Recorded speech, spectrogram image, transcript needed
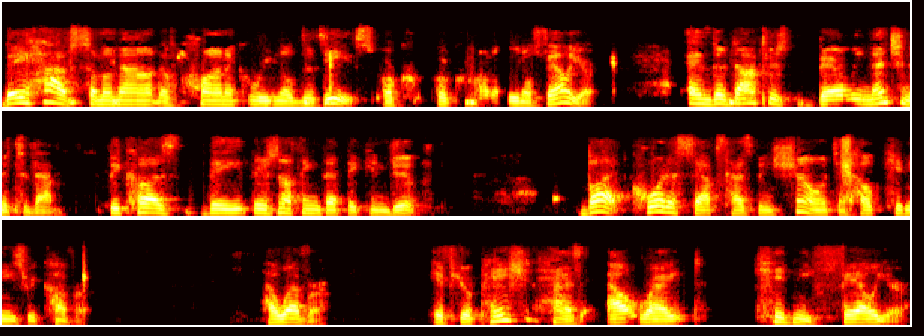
they have some amount of chronic renal disease or, or chronic renal failure. And their doctors barely mention it to them because they, there's nothing that they can do. But cordyceps has been shown to help kidneys recover. However, if your patient has outright kidney failure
